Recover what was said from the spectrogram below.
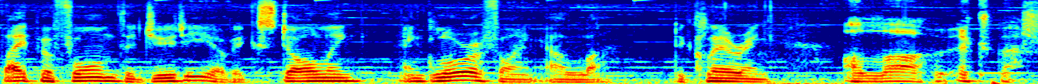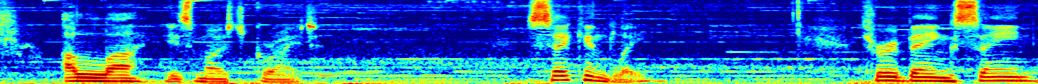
They performed the duty of extolling and glorifying Allah, declaring, Allahu Akbar. Allah is most great. Secondly, through being seen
